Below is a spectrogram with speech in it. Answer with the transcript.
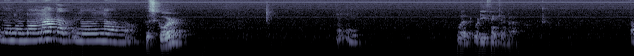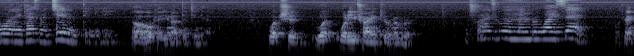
No, no, no, not the no, no, no. The score? Mm-mm. What what are you thinking about? Oh, when I touch my chin, I'm thinking. Oh, okay, you're not thinking yet. What should what what are you trying to remember? I'm trying to remember what I said. Okay.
